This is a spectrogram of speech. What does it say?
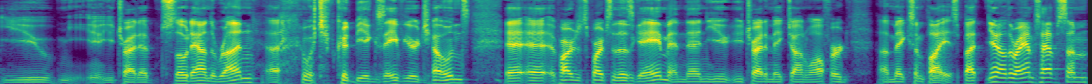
you you try to slow down the run, which could be Xavier Jones uh, parts parts of this game, and then you you try to make John Wolford uh, make some plays. But you know the Rams have some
